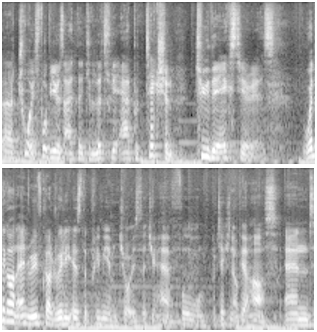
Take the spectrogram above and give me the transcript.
uh, choice for viewers out there to literally add protection to their exteriors? WeatherGuard and RoofGuard really is the premium choice that you have for protection of your house. And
